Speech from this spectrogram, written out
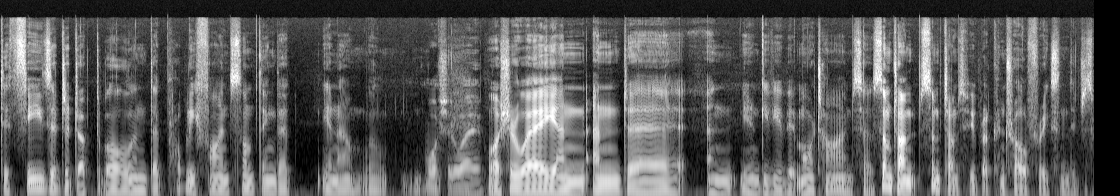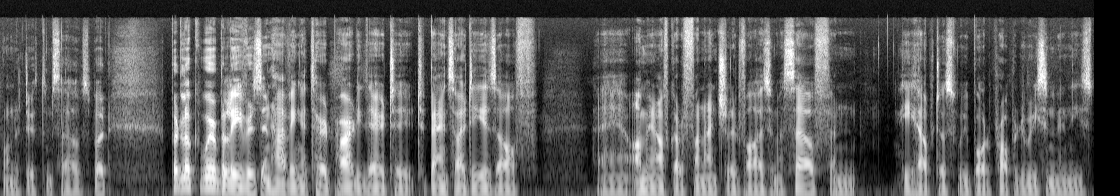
the fees are deductible, and they'll probably find something that you know will Wash it away. wash it away and and uh, and you know give you a bit more time. So sometimes sometimes people are control freaks and they just want to do it themselves. But but look, we're believers in having a third party there to to bounce ideas off. Uh, I mean, I've got a financial advisor myself, and he helped us. We bought a property recently, and he's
